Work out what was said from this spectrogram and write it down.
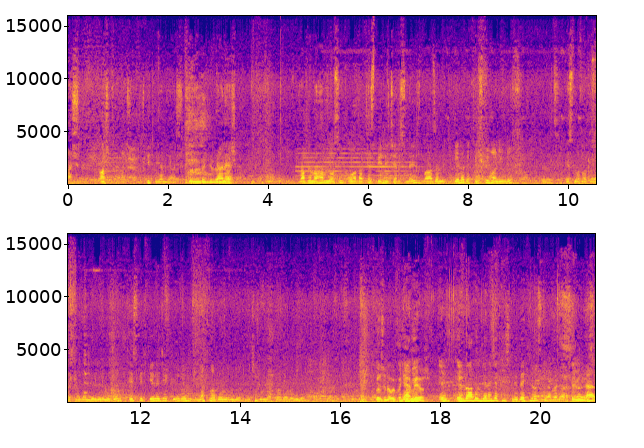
aşk, Aşk. bitmeyen bir aşk. Gönülden gelen Yani bir aşk. Rabbime hamdolsun o kadar tesbihli içerisindeyiz. Bazen gene de tesbih alıyoruz. Evet. Esnaf arkadaşlardan birbirimizden. Tesbih gelecek diye ben yatmadığımı biliyorum. İki gün yatmadığımı biliyorum. Gözüne uyku Yani girmiyor. Ev, evladın gelecekmiş gibi bekliyorsun ya böyle. Seviniyorsun. Ha,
